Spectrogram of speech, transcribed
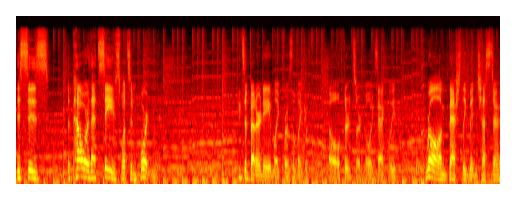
This is the power that saves what's important. It's a better name, like Frozen Lake of Hell, Third Circle, exactly. Wrong, Bashley Winchester.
